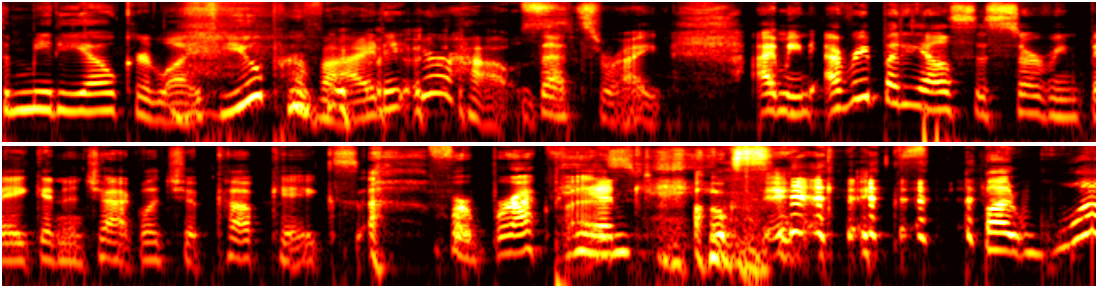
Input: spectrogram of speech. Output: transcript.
the mediocre life you provide at your house. That's right. I mean, everybody else is serving bacon and chocolate chip cupcakes for breakfast. Oh, Pancakes. But one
